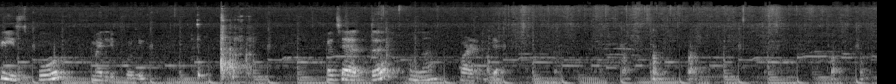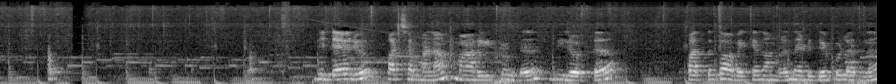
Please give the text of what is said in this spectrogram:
ടീസ്പൂൺ മല്ലിപ്പൊടി. ഇപ്പൊ ചേർത്ത് ഒന്ന് വഴറ്റാം. ഇതിന്റെ ഒരു പച്ചമണം മാറിയിട്ടുണ്ട്. ഇതിലോട്ട് പത്ത് കോവയ്ക്ക നമ്മൾ നെടുകെ പിളർന്ന്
